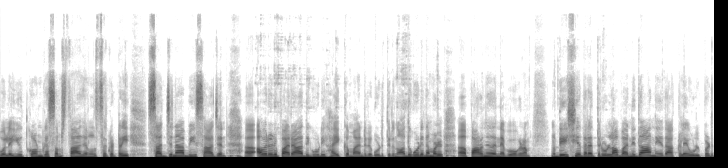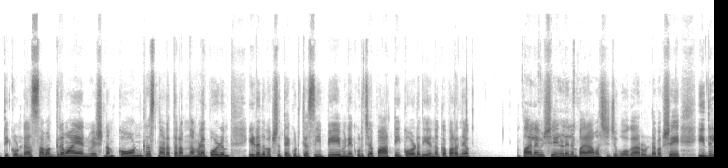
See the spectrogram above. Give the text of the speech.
സൂചിപ്പിച്ചതുപോലെ യൂത്ത് കോൺഗ്രസ് സംസ്ഥാന general secretary Sajjana B Sajan അവരൊരു പരാതി കൂടി ഹൈക്കമാൻഡിന് കൊടുത്തിരുന്നു. അതുകൂടി നമ്മൾ പറഞ്ഞു തന്നെ പോകണം. ദേശീയ തലത്തിലുള്ള വനിതാ നേതാക്കളെ ഉൾപ്പെടുത്തിക്കൊണ്ട് സമഗ്രമായ അന്വേഷണം കോൺഗ്രസ് നടത്തണം. നമ്മളെപ്പോഴും ഇടതുപക്ഷത്തെക്കുറിച്ച് സി പി ഐ എമ്മിനെ കുറിച്ച് പാർട്ടി കോടതി എന്നൊക്കെ പറഞ്ഞ് പല വിഷയങ്ങളിലും പരാമർശിച്ചു പോകാറുണ്ട്. പക്ഷേ ഇതിൽ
